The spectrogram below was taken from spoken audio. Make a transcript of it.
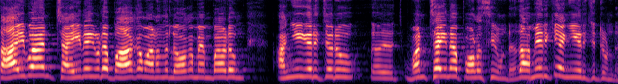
തായ്വാൻ ചൈനയുടെ ഭാഗമാണെന്ന് ലോകമെമ്പാടും അംഗീകരിച്ചൊരു വൺ ചൈന പോളിസി ഉണ്ട്. അത് അമേരിക്ക അംഗീകരിച്ചിട്ടുണ്ട്.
